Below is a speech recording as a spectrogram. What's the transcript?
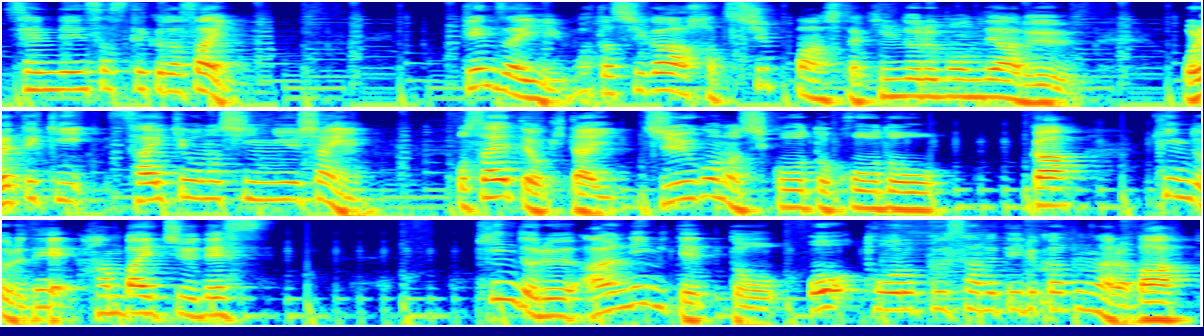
宣伝させてください。現在、私が初出版した Kindle 本である俺的最強の新入社員押さえておきたい15の思考と行動が Kindle で販売中です。Kindle Unlimited を登録されている方ならば、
